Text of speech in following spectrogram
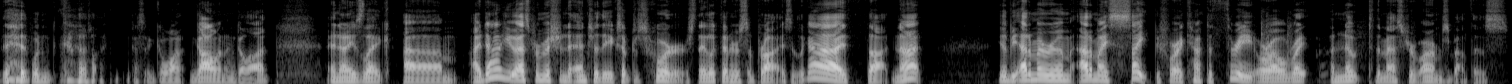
when I said Gawyn and Galad. And now he's like, um, I doubt you asked permission to enter the acceptors' quarters. They looked at her surprised. He's like, ah, I thought not. You'll be out of my room, out of my sight before I count to three, or I'll write a note to the Master of Arms about this.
